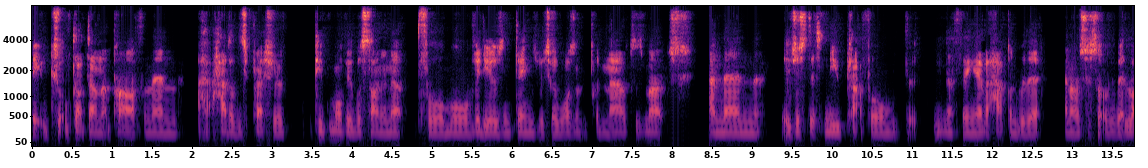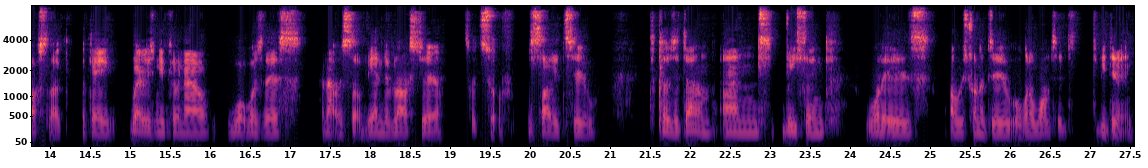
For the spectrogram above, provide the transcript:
it sort of got down that path, and then I had all this pressure of people, more people signing up for more videos and things, which I wasn't putting out as much. And then it was just this new platform that nothing ever happened with it. And I was just sort of a bit lost, like, okay, where is Nuco now? What was this? And that was sort of the end of last year. So it sort of decided to to close it down and rethink what it is I was trying to do or what I wanted to be doing.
